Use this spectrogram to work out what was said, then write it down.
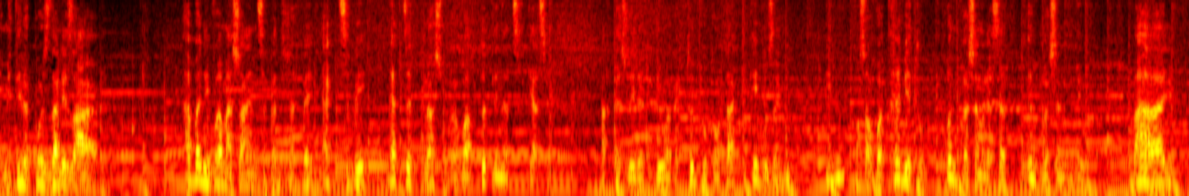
et mettez le pouce dans les airs. Abonnez-vous à ma chaîne si ce n'est pas déjà fait activez la petite cloche pour avoir toutes les notifications. Partagez la vidéo avec tous vos contacts et vos amis et nous, on se revoit très bientôt pour une prochaine recette, une prochaine vidéo. Bye!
